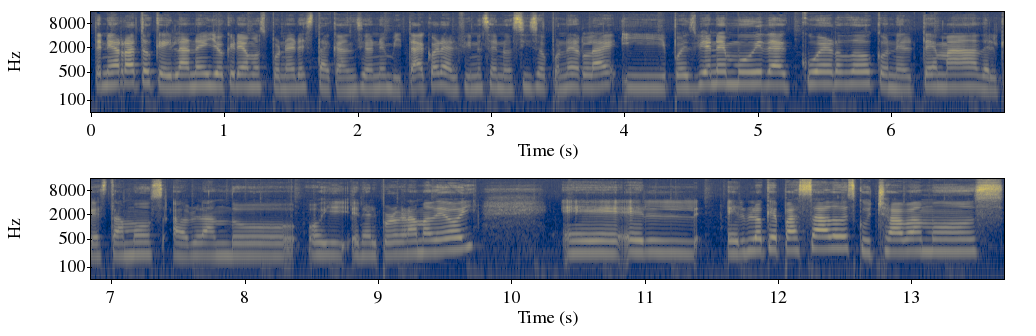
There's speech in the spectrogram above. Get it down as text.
Tenía rato que Ilana y yo queríamos poner esta canción en Bitácora, al fin se nos hizo ponerla y pues viene muy de acuerdo con el tema del que estamos hablando hoy en el programa de hoy. Eh, el, el bloque pasado escuchábamos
